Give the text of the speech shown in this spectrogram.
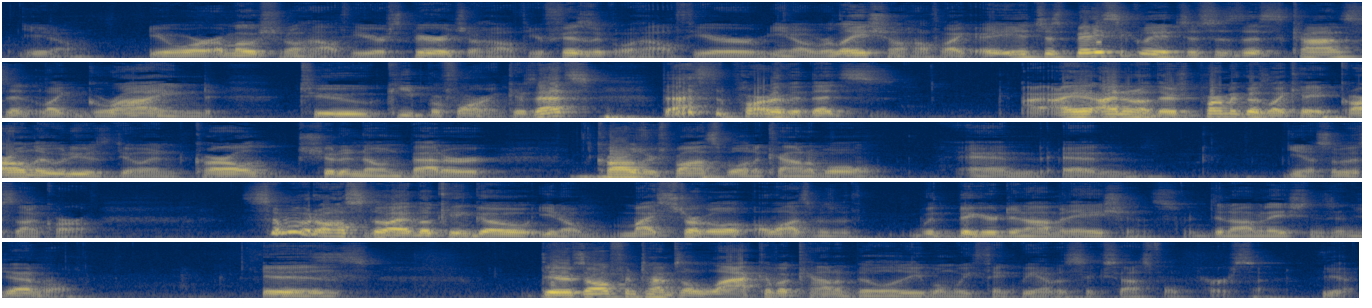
you know, your emotional health, your spiritual health, your physical health, your you know relational health. Like it just basically it just is this constant like grind to keep performing because that's that's the part of it that's I, I don't know. There's a part of me goes like, hey, Carl knew what he was doing. Carl should have known better. Carl's responsible and accountable, and and you know some of this is on Carl. Some of it also, though, I look and go, you know, my struggle a lot of times with with bigger denominations, denominations in general, is there's oftentimes a lack of accountability when we think we have a successful person Yeah.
